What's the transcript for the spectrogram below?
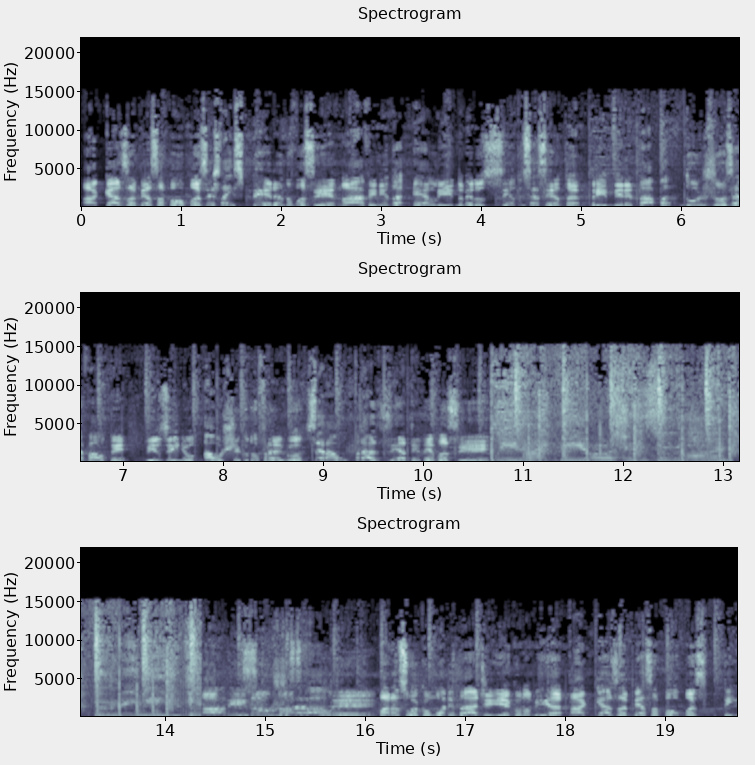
A Casa Beça Poupas está esperando você na Avenida L, número 160, primeira etapa do José Walter, vizinho ao Chico do Frango. Será um prazer atender você. São José Walter. Para sua comodidade e economia, a Casa Peça Poupas tem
